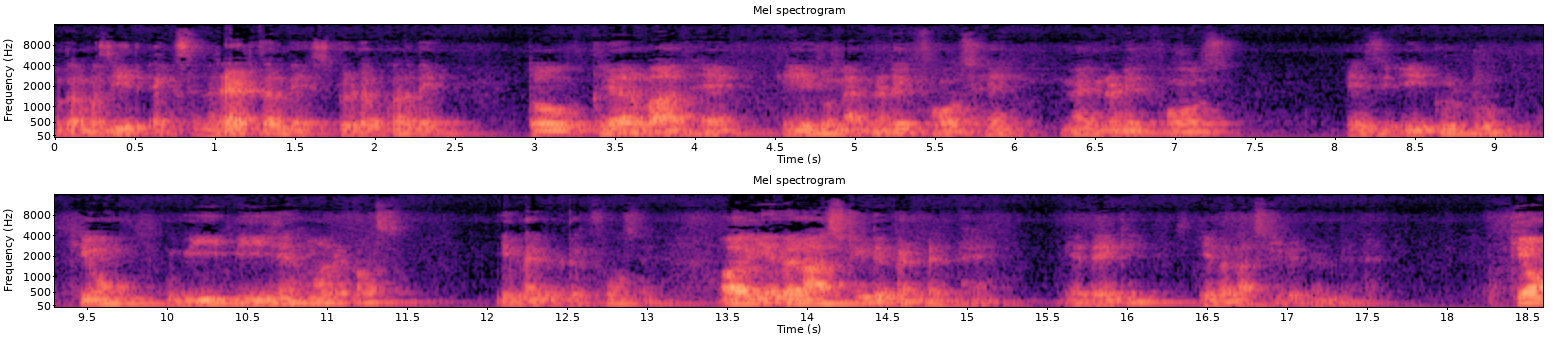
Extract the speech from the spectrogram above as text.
अगर मजीद एक्सेलरेट कर दें स्पीड अप कर दें तो क्लियर बात है कि ये जो मैग्नेटिक फोर्स है magnetic force is equal to q v B है हमारे पास? ये मैग्नेटिक फोर्स है। और ये वेलासिटी डिपेंडेंट है। ये देखिए ये वेलासिटी डिपेंडेंट है। क्यों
